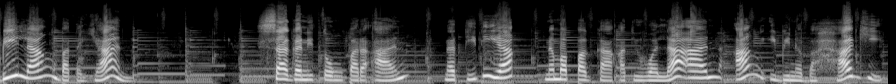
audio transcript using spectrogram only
bilang batayan. Sa ganitong paraan, natitiyak na mapagkakatiwalaan ang ibinabahagi.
